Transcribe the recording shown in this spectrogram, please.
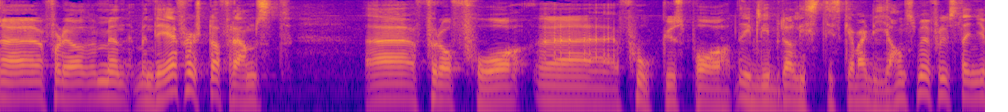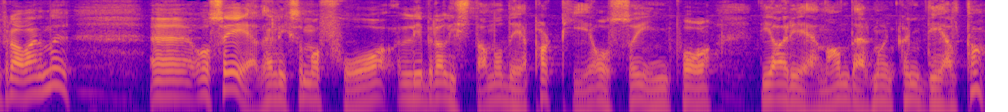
Eh, det, men, men, det er først og fremst eh, for å få eh, fokus på de liberalistiske verdiene som er fullstendig fraværende. Eh, og så er det liksom å få liberalistene og det partiet også inn på de arenaene der man kan delta.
